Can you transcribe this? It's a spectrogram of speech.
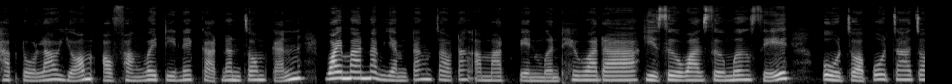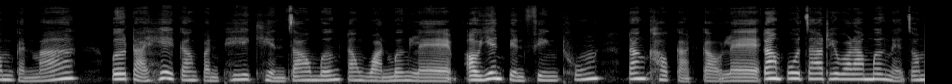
ขับโดเล่าย้อมเอาฟังไว้ตีในกาดนั่นจอมกัน ไว้มานับยำตั้งเจ้าตั้งอมาตเป็นเหมือนเทวดาขี่เสือวานเสือเมืองเสปู่จ่อปู่จ้าจอมกันมาเปิดตาเฮกลางปันเพเข็นเจ้าเมืองตั้งหวานเมืองแล เอาเย็นเป็นฟิงทุ้งตั้งเข้ากาดเก่าแล ตั้งปู่จ้าเทวราเมืองไหนจอม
